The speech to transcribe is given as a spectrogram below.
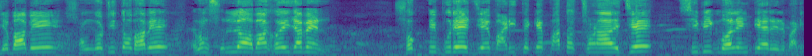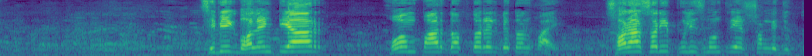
যেভাবে সংগঠিতভাবে এবং শুনলে অবাক হয়ে যাবেন, শক্তিপুরে যে বাড়ি থেকে পাথর ছোঁড়া হয়েছে সিভিক ভলেন্টিয়ারের বাড়ি। সিভিক ভলেন্টিয়ার হোম পার দপ্তরের বেতন পায়। সরাসরি পুলিশ মন্ত্রী এর সঙ্গে যুক্ত।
